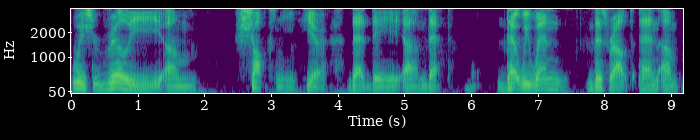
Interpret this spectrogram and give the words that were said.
which really um shocks me here that they um that that we went this route and um it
